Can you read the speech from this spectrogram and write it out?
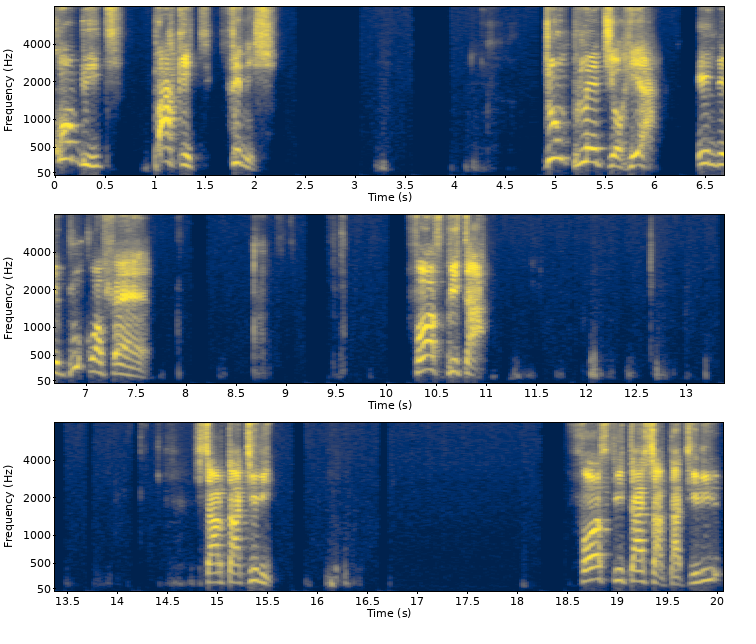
Comb it, pack it, finish. Don't plait your hair. In the book of uh, First Peter, chapter 3. First Peter chapter 3,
